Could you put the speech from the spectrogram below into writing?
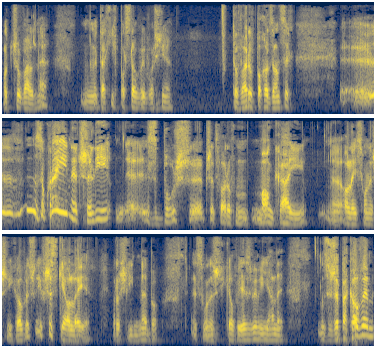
odczuwalne takich podstawowych właśnie towarów pochodzących e, z Ukrainy, czyli zbóż, przetworów mąka i olej słonecznikowy, czyli wszystkie oleje roślinne, bo słonecznikowy jest wymieniany z rzepakowym,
